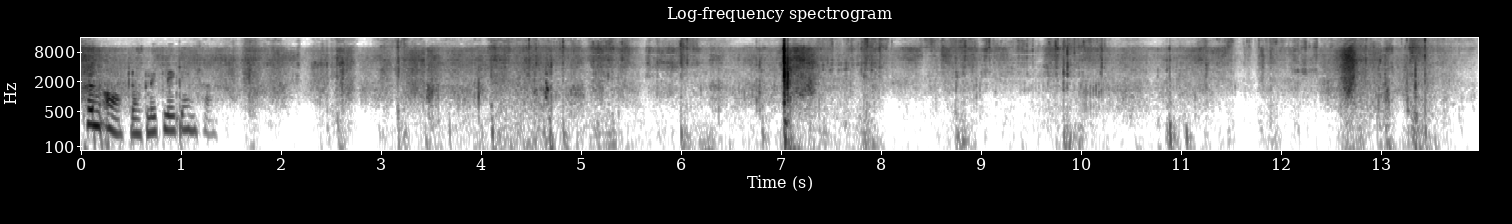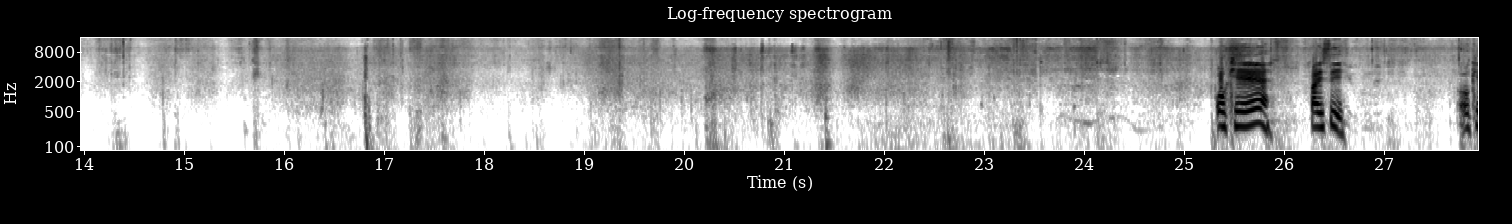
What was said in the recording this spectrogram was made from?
เพิ่งออกดอกเล็กๆเองค่ะ เค ไปสิ โอเค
